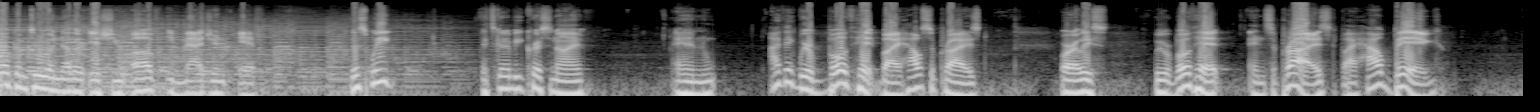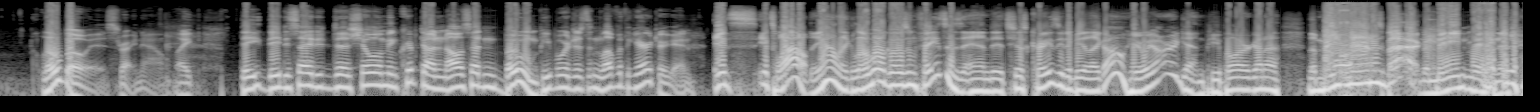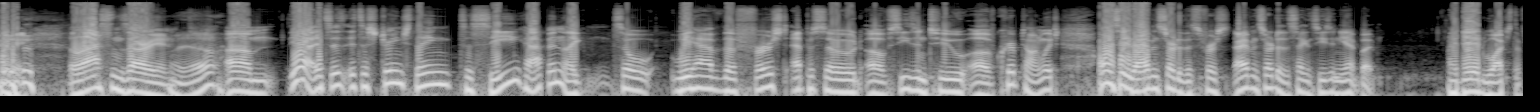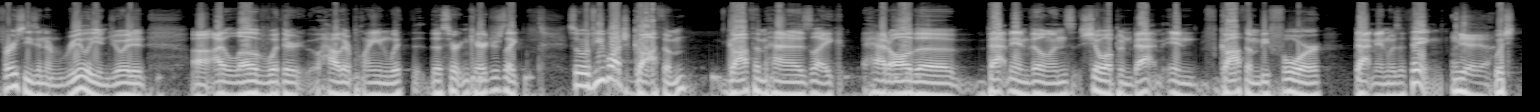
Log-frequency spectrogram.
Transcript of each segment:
Welcome to another issue of Imagine If. This week, it's going to be Chris and I, and I think we were both hit by how surprised, or at least we were both hit and surprised by how big Lobo is right now. Like they they decided to show him in Krypton, and all of a sudden, boom! People were just in love with the character again. It's it's wild, yeah. Like Lobo goes in phases, and it's just crazy to be like, oh, here we are again. People are gonna. The main man is back. The main man, that's right. The last Czarnian. Yeah. Um, yeah, it's a, it's a strange thing to see happen. Like, so we have the first episode of season two of Krypton, which I want to say that I haven't started this first. I haven't started the second season yet, but I did watch the first season and really enjoyed it. Uh, I love what they're how they're playing with the certain characters. Like, so if you watch Gotham, Gotham has like had all the Batman villains show up in Bat in Gotham before Batman was a thing. Yeah, yeah. Which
